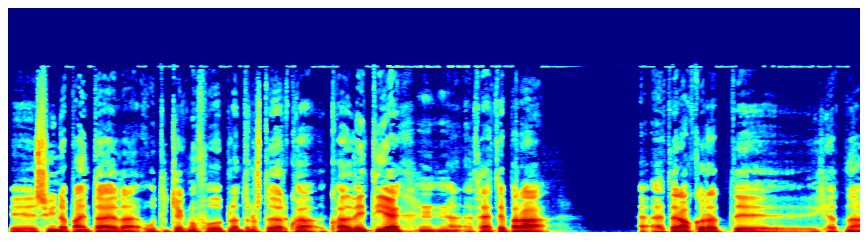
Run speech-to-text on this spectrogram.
e, svínabænda eða út í gegnum fóðublöndun og stöðar hva, hvað veit ég mm -hmm. þetta er bara þetta er ákvarðat e, hérna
